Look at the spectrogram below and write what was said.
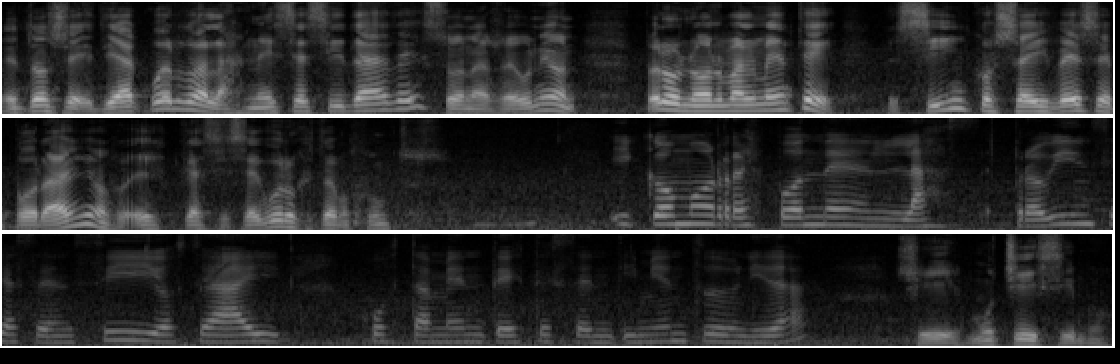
Entonces, de acuerdo a las necesidades, son las reuniones. Pero normalmente, cinco o seis veces por año, es casi seguro que estamos juntos. ¿Y cómo responden las provincias en sí? O sea, ¿hay justamente este sentimiento de unidad? Sí, muchísimo.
